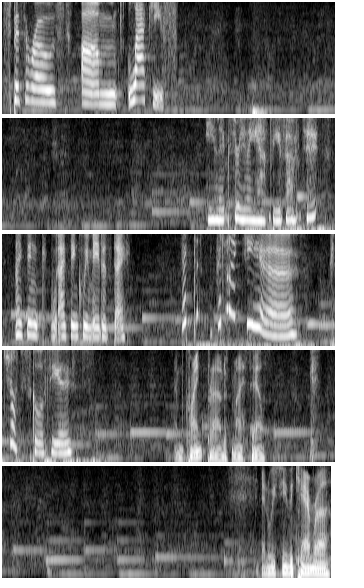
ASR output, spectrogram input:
Spithero's um, lackeys. He looks really happy about it. I think I think we made his day. Good, good idea. Good job, Scorpius. I'm quite proud of myself. And we see the camera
